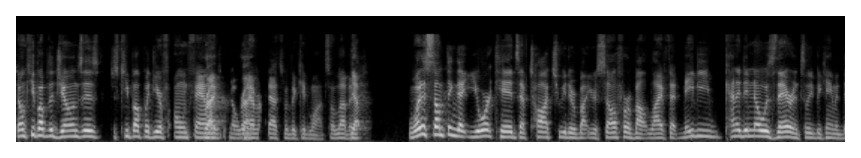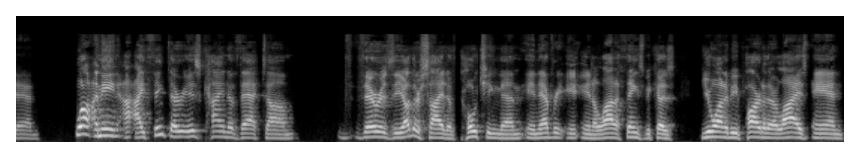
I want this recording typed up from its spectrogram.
don't keep up with the Joneses, just keep up with your own family, right. you know, whatever right. that's what the kid wants. So love it. Yep what is something that your kids have taught you either about yourself or about life that maybe you kind of didn't know was there until you became a dad? Well i mean i think there is kind of that um there is the other side of coaching them in every in, in a lot of things because you want to be part of their lives and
